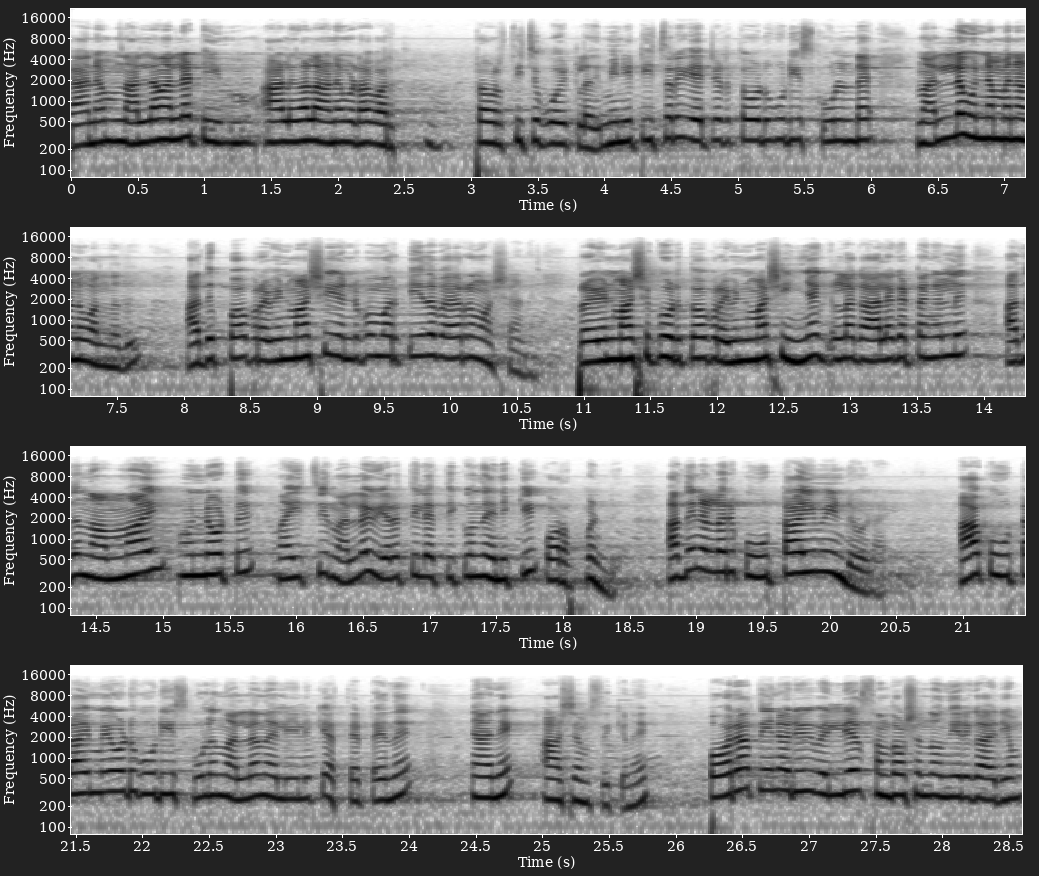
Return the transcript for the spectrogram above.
കാരണം നല്ല നല്ല ടീം ആളുകളാണ് ഇവിടെ വർക്ക് പ്രവർത്തിച്ച് പോയിട്ടുള്ളത്. മിനി ടീച്ചർ ഏറ്റെടുത്തോടുകൂടി സ്കൂളിന്റെ നല്ല ഉന്നമനാണ് വന്നത്. അതിപ്പോൾ പ്രവീൺ മാഷ് എന്റെ ഒപ്പം വർക്ക് ചെയ്ത വേറൊരു മാഷാണ്. പ്രവീൺ മാഷ് കൊടുത്തോ പ്രവീൺ മാഷ് ഇങ്ങുള്ള ഉള്ള കാലഘട്ടങ്ങളിൽ അത് നന്നായി മുന്നോട്ട് നയിച്ച് നല്ല ഉയരത്തിലെത്തിക്കുമെന്ന് എനിക്ക് ഉറപ്പുണ്ട്. അതിനുള്ളൊരു കൂട്ടായ്മയുണ്ട് ഇവിടെ. ആ കൂട്ടായ്മയോടുകൂടി ഈ സ്കൂൾ നല്ല നിലയിലേക്ക് എത്തട്ടെ എന്ന് ഞാൻ ആശംസിക്കണേ. പോരാത്തതിനൊരു വലിയ സന്തോഷം തോന്നിയൊരു കാര്യം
